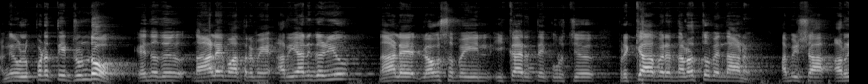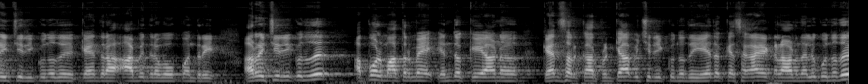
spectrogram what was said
അങ്ങനെ ഉൾപ്പെടുത്തിയിട്ടുണ്ടോ എന്നത് നാളെ മാത്രമേ അറിയാൻ കഴിയൂ. നാളെ ലോക്സഭയിൽ ഇക്കാര്യത്തെക്കുറിച്ച് പ്രഖ്യാപനം നടത്തുമെന്നാണ് അമിത്ഷാ അറിയിച്ചിരിക്കുന്നത് കേന്ദ്ര ആഭ്യന്തര വകുപ്പ് മന്ത്രി അറിയിച്ചിരിക്കുന്നത്. അപ്പോൾ മാത്രമേ എന്തൊക്കെയാണ് കേന്ദ്ര സർക്കാർ പ്രഖ്യാപിച്ചിരിക്കുന്നത് ഏതൊക്കെ സഹായങ്ങളാണ് നൽകുന്നത്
